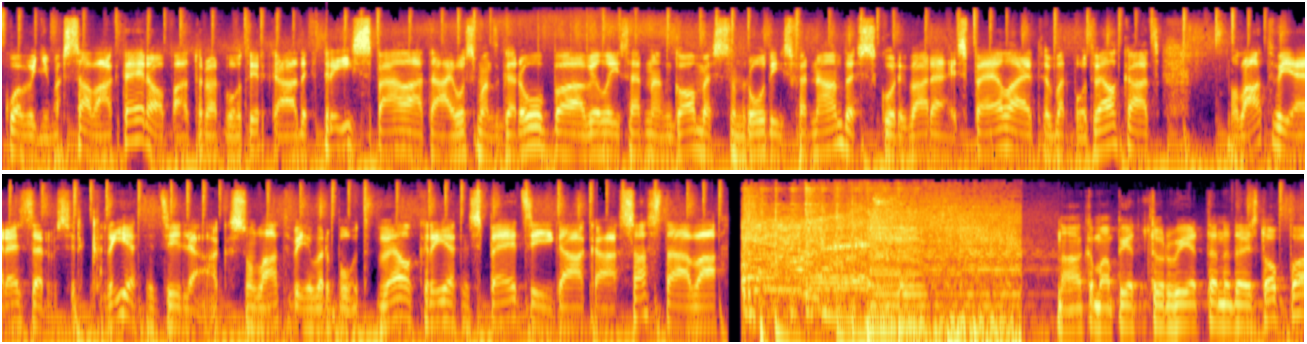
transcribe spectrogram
ko viņi var savākt Eiropā. Tur varbūt ir kādi trīs spēlētāji, Usmans Garūba, Vilijs Hernandez Gomes un Rudijs Fernandes, kuri varēja spēlēt, varbūt vēl kāds. Nu, Latvijai rezerves ir krietni dziļākas, un Latvija var būt vēl krietni spēcīgākā sastāvā. Nākamā pieturvieta nedēļas topā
